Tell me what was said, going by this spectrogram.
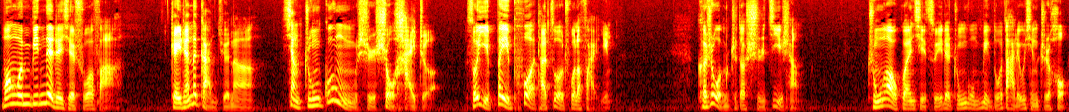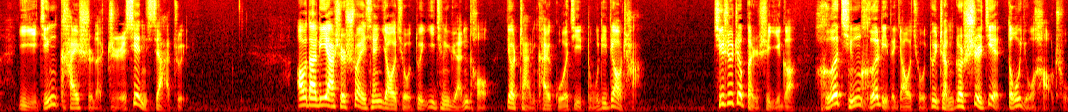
汪文斌的这些说法，给人的感觉呢？像中共是受害者，所以被迫他做出了反应。可是我们知道，实际上，中澳关系随着中共病毒大流行之后，已经开始了直线下坠。澳大利亚是率先要求对疫情源头要展开国际独立调查。其实这本是一个合情合理的要求，对整个世界都有好处。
